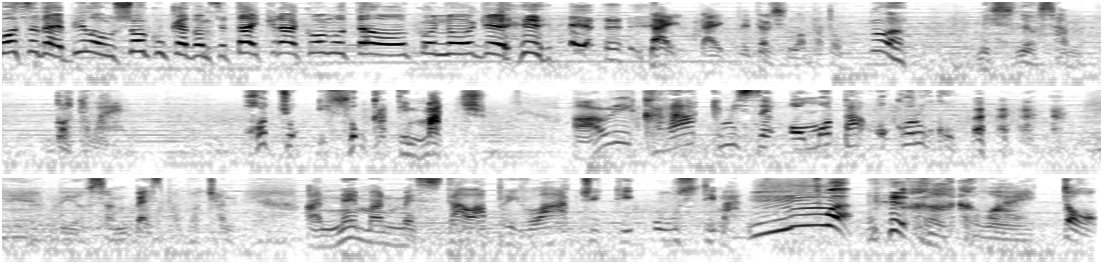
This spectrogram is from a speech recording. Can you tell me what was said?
Posada je bila u šoku kad vam se taj krak omotao oko noge. Daj, daj, pridrži lopatu. Mislio sam, gotova je. Hoću isukati mač, ali krak mi se omota oko ruku. Bio sam bespomoćan, a Neman me stala privlačiti ustima. mua! Kakva je to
